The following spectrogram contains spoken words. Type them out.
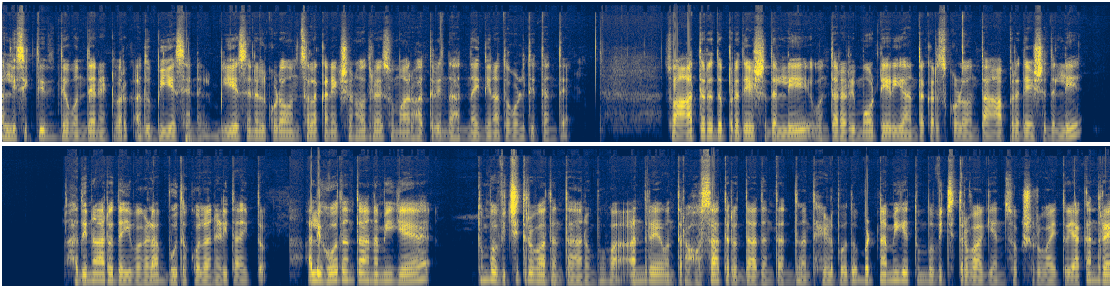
ಅಲ್ಲಿ ಸಿಗ್ತಿದ್ದೆ ಒಂದೇ ನೆಟ್ವರ್ಕ್, ಅದು B S N L B S N L ಕೂಡ ಒಂದು ಸಲ ಕನೆಕ್ಷನ್ ಹೋದರೆ ಸುಮಾರು ಹತ್ತರಿಂದ ಹದಿನೈದು ದಿನ ತೊಗೊಳ್ತಿತ್ತಂತೆ. ಸೊ ಆ ಥರದ ಪ್ರದೇಶದಲ್ಲಿ ಒಂಥರ ರಿಮೋಟ್ ಏರಿಯಾ ಅಂತ ಕರೆಸ್ಕೊಳ್ಳುವಂಥ ಆ ಪ್ರದೇಶದಲ್ಲಿ ಹದಿನಾರು ದೈವಗಳ ಭೂತಕೋಲ ನಡೀತಾ ಇತ್ತು. ಅಲ್ಲಿ ಹೋದಂಥ ನಮಗೆ ತುಂಬ ವಿಚಿತ್ರವಾದಂಥ ಅನುಭವ. ಅಂದರೆ ಒಂಥರ ಹೊಸ ಥರದ್ದಾದಂಥದ್ದು ಅಂತ ಹೇಳ್ಬೋದು. ಬಟ್ ನಮಗೆ ತುಂಬ ವಿಚಿತ್ರವಾಗಿ ಅನ್ಸೋಕೆ ಶುರುವಾಯಿತು. ಯಾಕಂದರೆ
